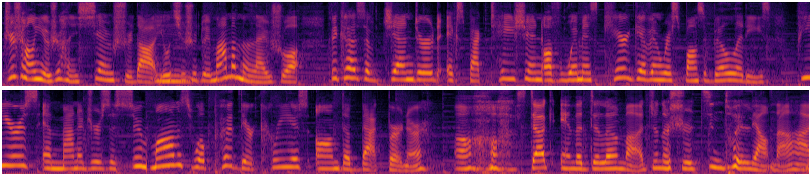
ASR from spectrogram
职场也是很现实的，尤其是对妈妈们来说，because of gendered expectation of women's caregiving responsibilities, peers and managers assume moms will put their careers on the back burner. 啊、s t u c k in the dilemma，真的是进退两难哈。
